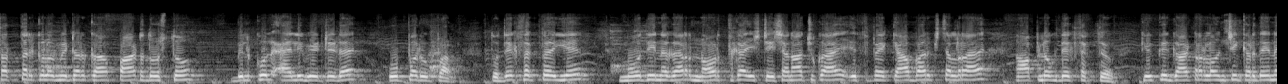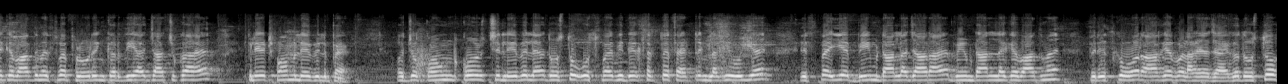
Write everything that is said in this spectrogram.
70 किलोमीटर का पार्ट दोस्तों, बिल्कुल एलिवेटेड है ऊपर ऊपर तो देख सकते हो ये मोदी नगर नॉर्थ का स्टेशन आ चुका है, इस पर क्या वर्क चल रहा है, आप लोग देख सकते हो। क्योंकि गाटर लॉन्चिंग कर देने के बाद में इस पर फ्लोरिंग कर दिया जा चुका है प्लेटफॉर्म लेवल पर और जो कॉन्कोर्च लेवल है दोस्तों, उस पर भी देख सकते हैं सेटरिंग लगी हुई है। इस पर ये बीम डाला जा रहा है। बीम डालने के बाद में फिर इसको और आगे बढ़ाया जाएगा दोस्तों।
